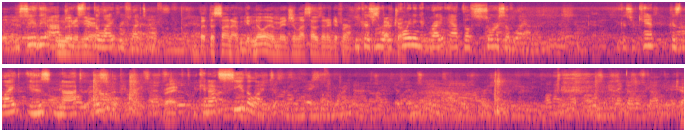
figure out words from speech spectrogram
You see the objects and the that the light reflects off of. But the sun, I would get no image unless I was in a different Because you spectrum. were pointing it right at the source of light. Because you can't, because light is not visible. right. You cannot see the light. Okay.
